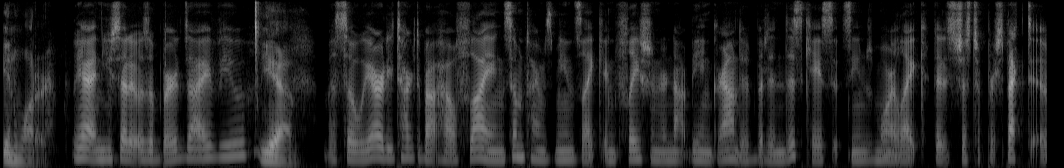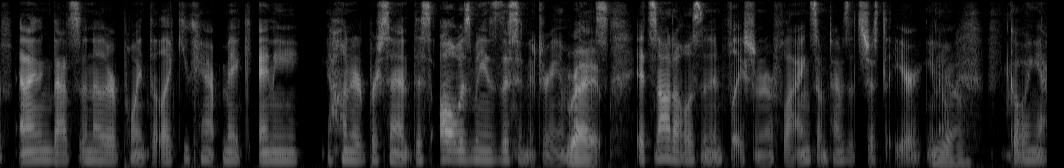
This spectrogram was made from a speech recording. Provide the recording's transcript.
in water. Yeah. And you said it was a bird's eye view. Yeah. So we already talked about how flying sometimes means like inflation or not being grounded, but in this case it seems more like that it's just a perspective. And I think that's another point that like you can't make any 100% this always means this in a dream. Right. It's, it's not always an inflation or flying. Sometimes it's just that you're, you know, yeah. going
